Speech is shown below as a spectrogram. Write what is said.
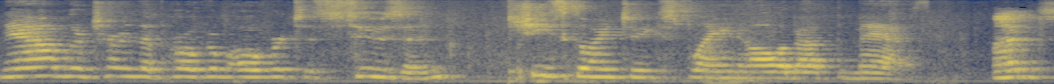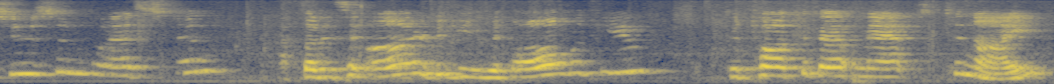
Now I'm going to turn the program over to Susan. She's going to explain all about the maps. I'm Susan Weston, but it's an honor to be with all of you to talk about maps tonight.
